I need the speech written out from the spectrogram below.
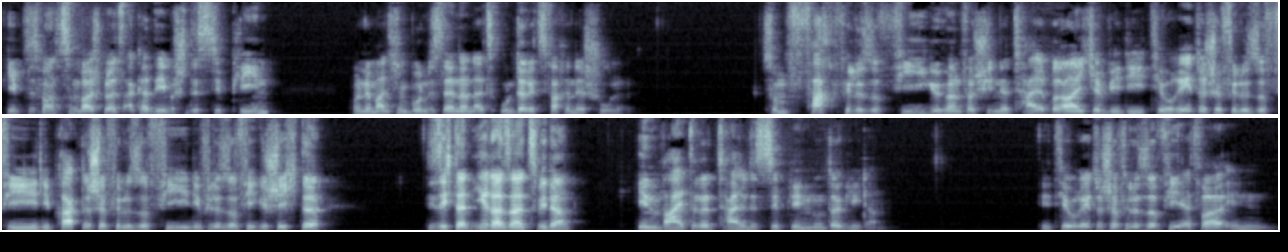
gibt es bei uns zum Beispiel als akademische Disziplin und in manchen Bundesländern als Unterrichtsfach in der Schule. Zum Fach Philosophie gehören verschiedene Teilbereiche wie die theoretische Philosophie, die praktische Philosophie, die Philosophie Geschichte, die sich dann ihrerseits wieder in weitere Teildisziplinen untergliedern. Die theoretische Philosophie etwa in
